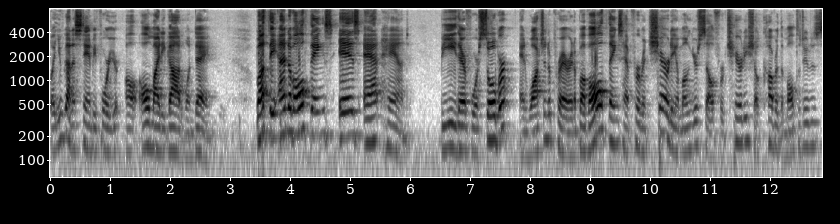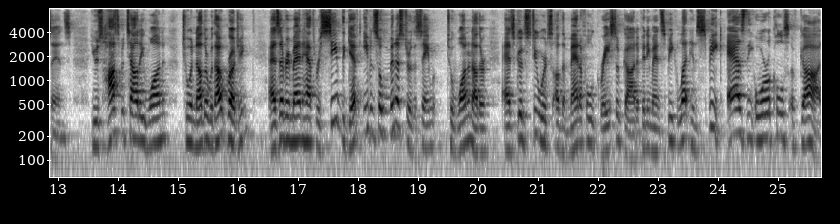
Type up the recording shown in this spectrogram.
But you've got to stand before your Almighty God one day. But the end of all things is at hand. Be ye therefore sober, and watch unto prayer, and above all things have fervent charity among yourselves, for charity shall cover the multitude of sins. Use hospitality one to another without grudging. As every man hath received the gift, even so minister the same to one another, as good stewards of the manifold grace of God. If any man speak, let him speak as the oracles of God.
